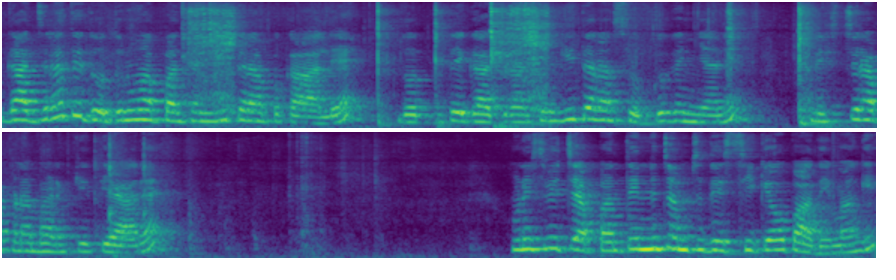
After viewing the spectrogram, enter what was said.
ਗਾਜਰਾਂ ਤੇ ਦੁੱਧ ਨੂੰ ਆਪਾਂ ਚੰਗੀ ਤਰ੍ਹਾਂ ਪਕਾ ਲਿਆ। ਦੁੱਧ ਤੇ ਗਾਜਰਾਂ ਚੰਗੀ ਤਰ੍ਹਾਂ ਸੁੱਕ ਗਈਆਂ ਨੇ। ਮਿਕਸਚਰ ਆਪਣਾ ਬਣ ਕੇ ਤਿਆਰ ਹੈ। ਹੁਣ ਇਸ ਵਿੱਚ ਆਪਾਂ 3 ਚਮਚ ਦੇਸੀ ਘਿਓ ਪਾ ਦੇਵਾਂਗੇ।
